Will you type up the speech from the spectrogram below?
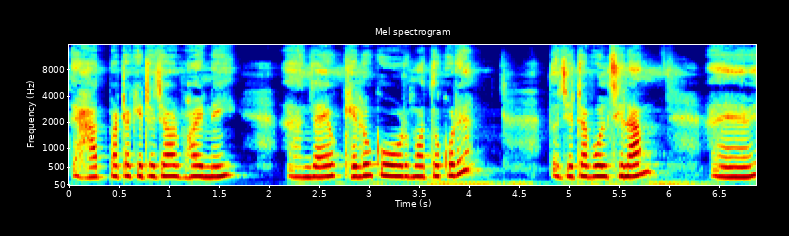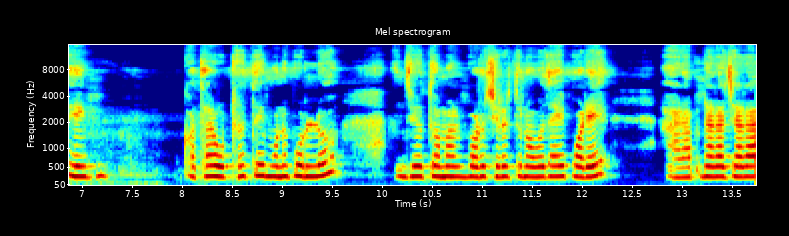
তাই হাত পাটা কেটে যাওয়ার ভয় নেই। যাই হোক, খেলুক ওর মতো করে। তো যেটা বলছিলাম এই কথা উঠতে মনে পড়ল যেহেতু আমার বড় ছেলে তো নবোদয়ে পড়ে। আর আপনারা যারা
